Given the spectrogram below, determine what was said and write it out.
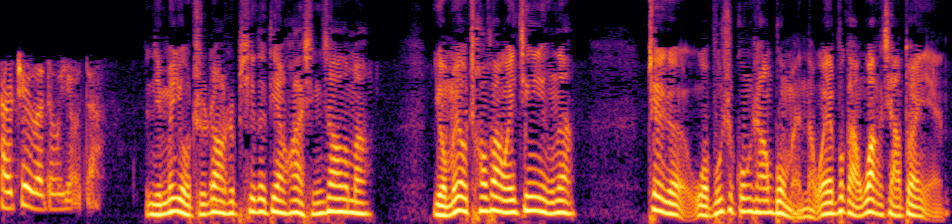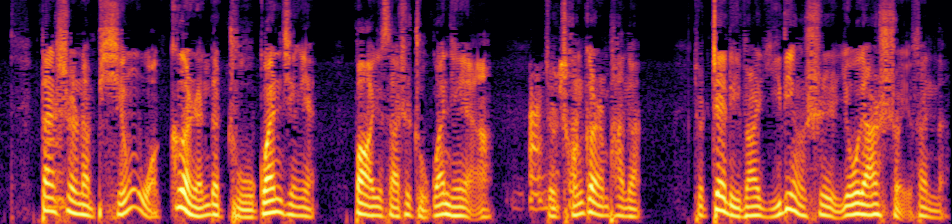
啊，这个都有的。你们有执照是批的电话行销的吗？有没有超范围经营呢？这个我不是工商部门的，我也不敢妄下断言。但是呢，凭我个人的主观经验，不好意思啊，是主观经验啊，啊，就是纯个人判断，就这里边一定是有点水分的，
